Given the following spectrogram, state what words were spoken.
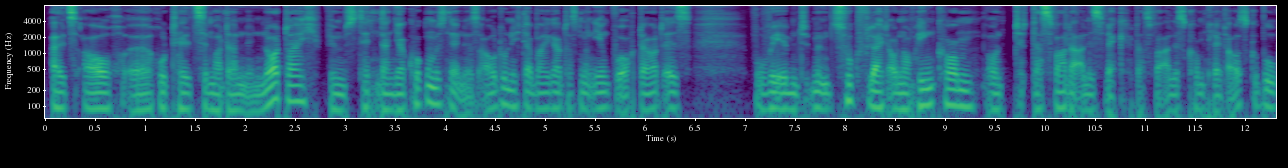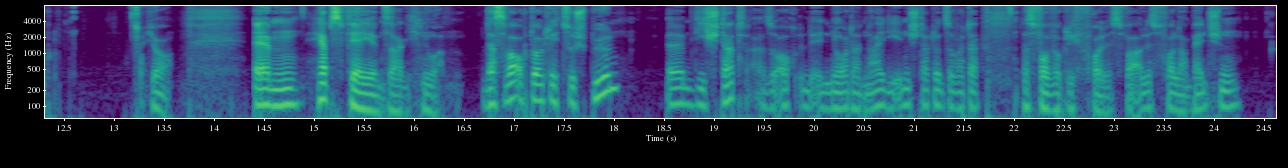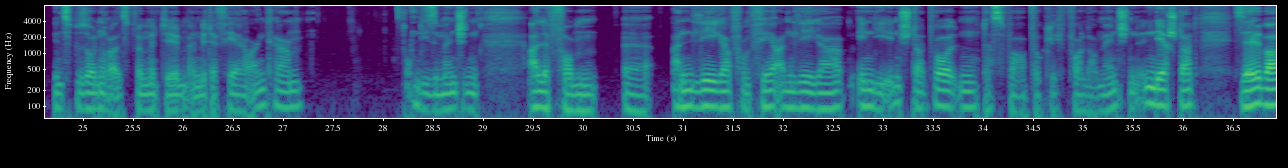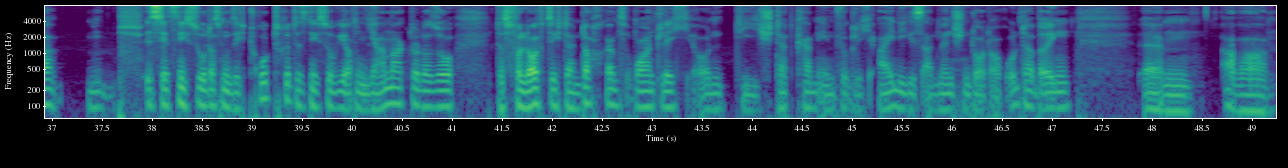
als auch äh, Hotelzimmer dann in Norddeich. Wir müssten, hätten dann ja gucken müssen, hätten das Auto nicht dabei gehabt, dass man irgendwo auch dort ist, wo wir eben mit dem Zug vielleicht auch noch hinkommen. Und das war da alles weg. Das war alles komplett ausgebucht. Ja. Ähm, Herbstferien, sage ich nur. Das war auch deutlich zu spüren äh, die Stadt, also auch in, in Norderney, die Innenstadt und so weiter, das war wirklich voll. Es war alles voller Menschen, insbesondere als wir mit, dem, mit der Fähre ankamen. Und diese Menschen alle vom äh, Anleger, vom Fähranleger in die Innenstadt wollten. Das war wirklich voller Menschen. In der Stadt selber ist jetzt nicht so, dass man sich tot tritt, ist nicht so wie auf dem Jahrmarkt oder so. Das verläuft sich dann doch ganz ordentlich und die Stadt kann eben wirklich einiges an Menschen dort auch unterbringen. Ähm, aber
